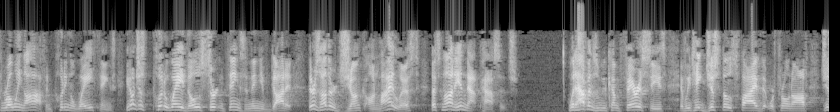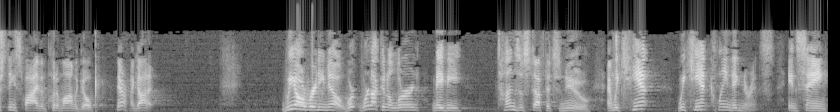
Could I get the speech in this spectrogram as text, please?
throwing off and putting away things. You don't just put away those certain things and then you've got it. There's other junk on my list that's not in that passage. What happens when we become Pharisees if we take just those five that were thrown off, just these five and put them on, we go, there, I got it. We already know. We're, we're not going to learn maybe tons of stuff that's new, and we can't, we can't claim ignorance in saying,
